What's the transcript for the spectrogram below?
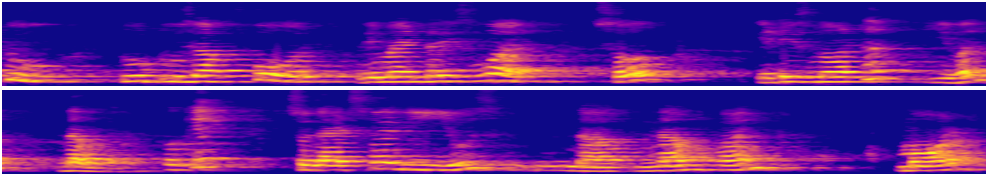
2, 2 2s are 4, remainder is 1, so it is not a even number, okay? So that's why we use num1 mod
